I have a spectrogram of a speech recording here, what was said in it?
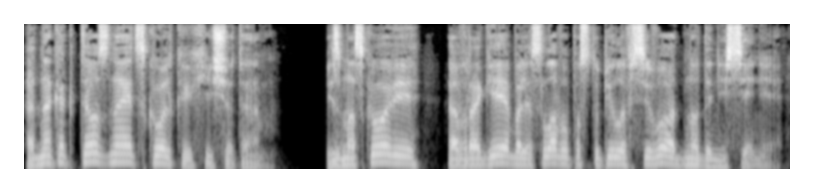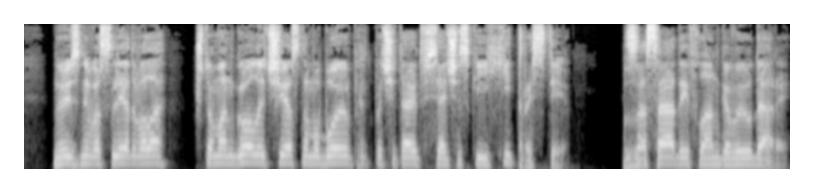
Однако кто знает, сколько их еще там. Из Московии о враге Болеславу поступило всего одно донесение, но из него следовало, что монголы честному бою предпочитают всяческие хитрости, засады и фланговые удары.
